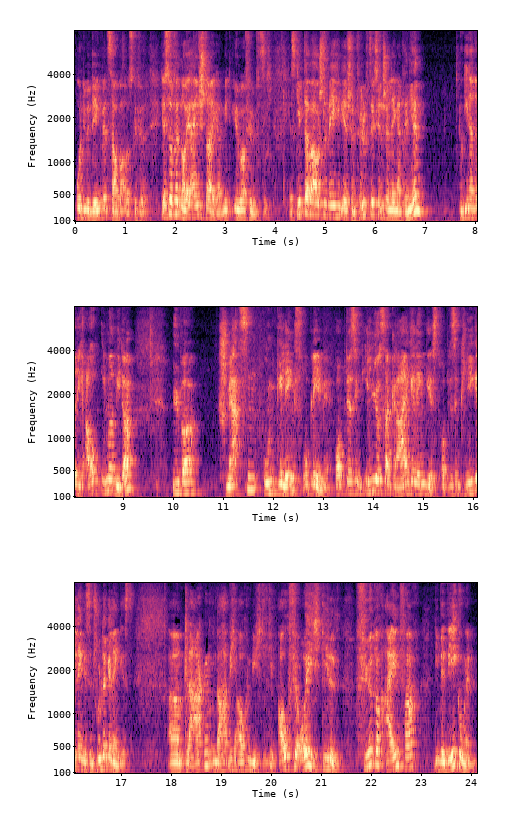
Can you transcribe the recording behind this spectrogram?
und die Bewegung wird sauber ausgeführt. Das ist so für Neueinsteiger mit über 50. Es gibt aber auch schon welche, die jetzt schon 50 sind, schon länger trainieren und die natürlich auch immer wieder über Schmerzen und Gelenksprobleme, ob das im Iliosakralgelenk ist, ob das im Kniegelenk ist, im Schultergelenk ist, ähm, klagen. Und da habe ich auch einen wichtigen Tipp. Auch für euch gilt, führt doch einfach die Bewegungen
